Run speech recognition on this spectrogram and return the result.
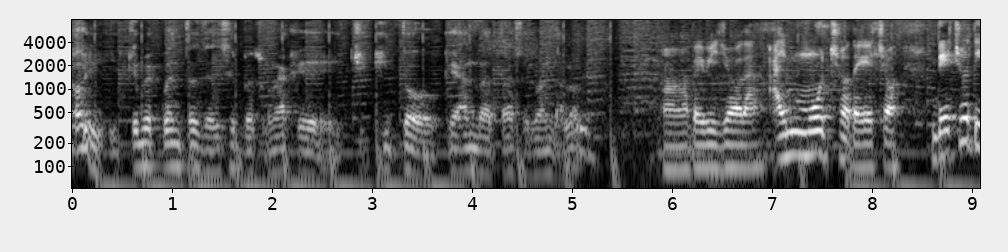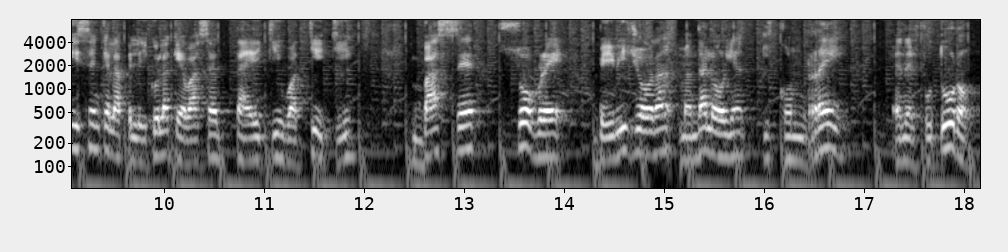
¿Y qué me cuentas de ese personaje chiquito que anda atrás del Mandalorian? Ah, Baby Yoda. Hay mucho, de hecho. De hecho, dicen que la película que va a ser Taiki Wakiki va a ser sobre Baby Yoda, Mandalorian y con Rey en el futuro.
